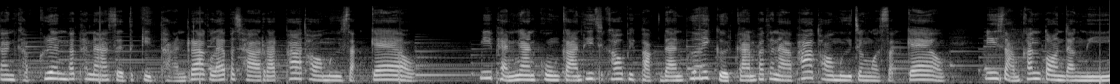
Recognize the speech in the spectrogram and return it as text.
การขับเคลื่อนพัฒนาเศรษฐกิจฐานรากและประชารัฐผ้าทอมือสระแก้ว มีแผนงานโครงการที่จะเข้าไปผลักดันเพื่อให้เกิดการพัฒนาผ้าทอมือจังหวัดสระแก้ว มี 3 ขั้นตอนดังนี้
